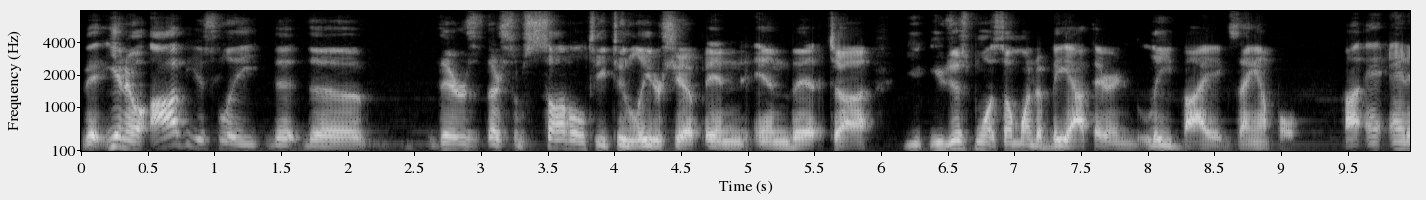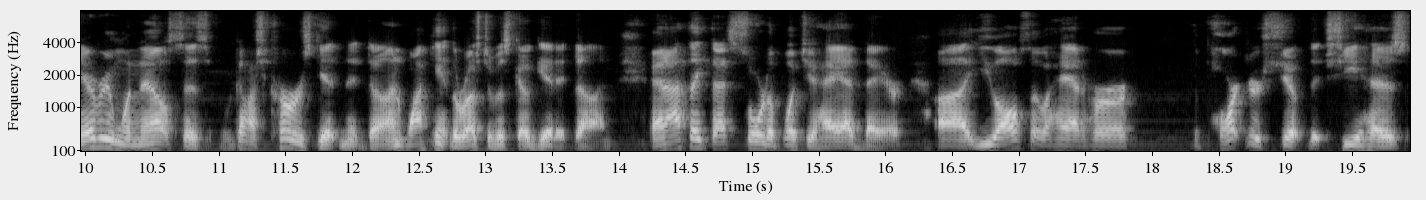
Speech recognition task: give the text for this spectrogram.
you know, obviously the the there's there's some subtlety to leadership in in that uh, you, you just want someone to be out there and lead by example. Uh, and, and, everyone else says, well, "Gosh, Kerr's getting it done. Why can't the rest of us go get it done?" And I think that's sort of what you had there. Uh, you also had her the partnership that she has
